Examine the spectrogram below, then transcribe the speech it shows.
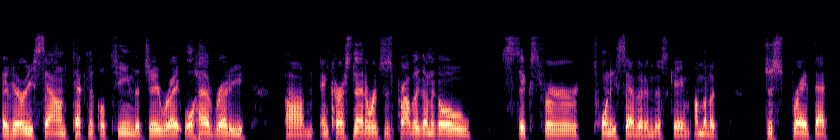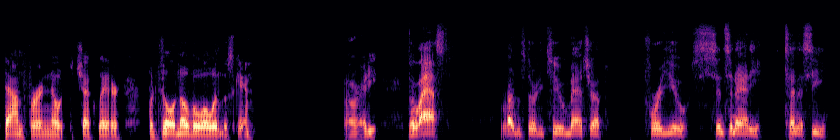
a very sound technical team that Jay Wright will have ready. Um, and Carson Edwards is probably going to go six for 27 in this game. I'm going to just write that down for a note to check later. But Villanova will win this game. Alrighty. The last round of 32 matchup for you Cincinnati, Tennessee.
